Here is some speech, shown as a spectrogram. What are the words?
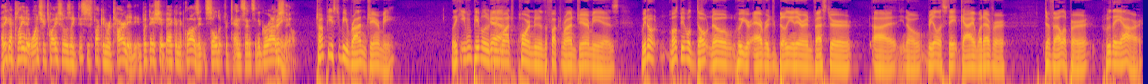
I think I played it once or twice and was like, this is fucking retarded, and put that shit back in the closet and sold it for ten cents in a garage Right. sale. Trump used to be Ron Jeremy. Like even people who Yeah. didn't watch porn knew who the fuck Ron Jeremy is. We don't. Most people don't know who your average billionaire investor, uh, you know, real estate guy, whatever, developer, who they are.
